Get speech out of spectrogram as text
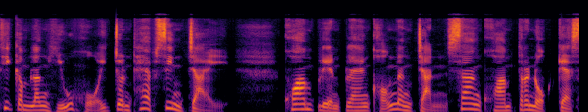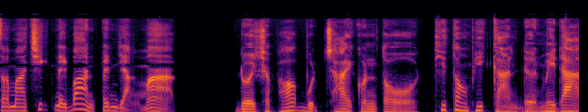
ที่กำลังหิวโหยจนแทบสิ้นใจ ความเปลี่ยนแปลงของนางจันสร้างความตระหนกแก่สมาชิกในบ้านเป็นอย่างมาก โดยเฉพาะบุตรชายคนโตที่ต้องพิการเดินไม่ได้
